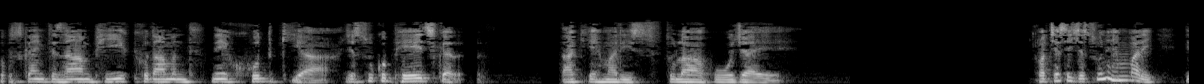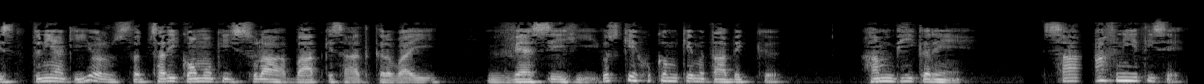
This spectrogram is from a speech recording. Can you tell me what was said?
उसका इंतज़ाम भी खुदामंद ने खुद किया यसु को भेज कर ताकि हमारी सुलह हो जाए। और जैसे यसु ने हमारी इस दुनिया की और सब, सारी कौमों की सुलह बाप के साथ करवाई, वैसे ही उसके हुक्म के मुताबिक हम भी करें, साफ़ नीयति से।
